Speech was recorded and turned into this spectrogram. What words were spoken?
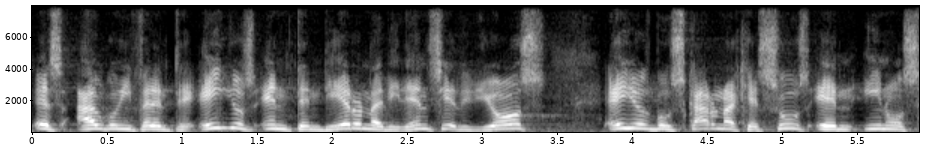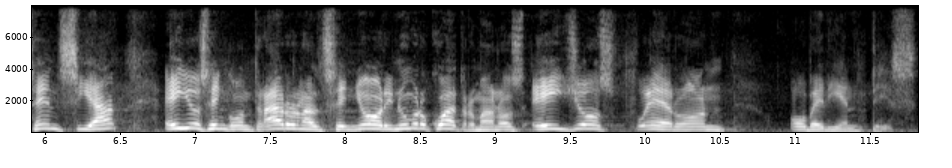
Es algo diferente. Ellos entendieron la evidencia de Dios. Ellos buscaron a Jesús en inocencia. Ellos encontraron al Señor. Y número cuatro, hermanos, ellos fueron obedientes.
